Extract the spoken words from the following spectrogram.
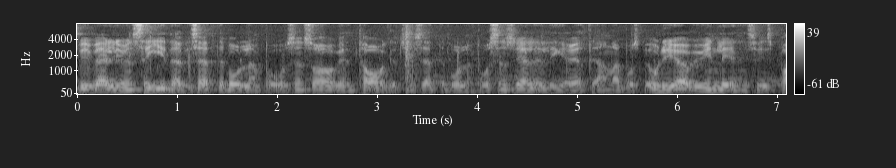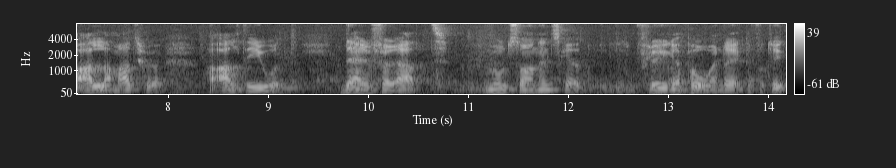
vi väljer en sida vi sätter bollen på och sen så har vi en taget som vi sätter bollen på. Och sen så gäller det att ligga rätt i andra bollspel. Och det gör vi ju inledningsvis på alla matcher. Har alltid gjort. Därför att motståndaren inte ska flyga på en direkt och få tryck.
